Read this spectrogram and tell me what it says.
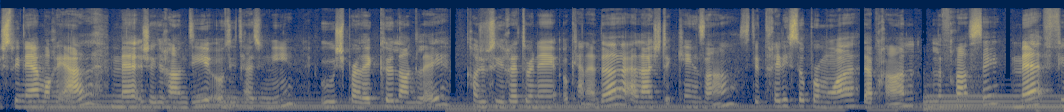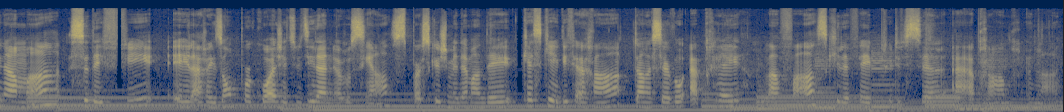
Je suis née à Montréal, mais j'ai grandi aux États-Unis où je parlais que l'anglais. Quand je suis retournée au Canada à l'âge de 15 ans, c'était très difficile pour moi d'apprendre le français. Mais finalement, ce défi est la raison pourquoi j'étudie la neuroscience, parce que je me demandais qu'est-ce qui est différent dans le cerveau après l'enfance qui le fait plus difficile à apprendre une langue.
